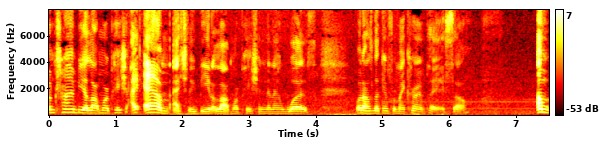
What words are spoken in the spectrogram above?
I'm trying to be a lot more patient. I am actually being a lot more patient than I was when I was looking for my current place. So I'm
